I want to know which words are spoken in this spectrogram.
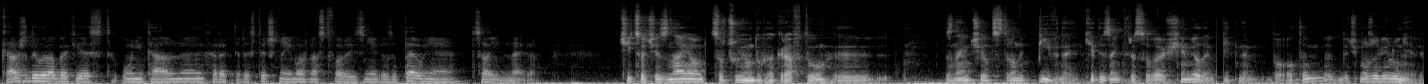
każdy urobek jest unikalny, charakterystyczny i można stworzyć z niego zupełnie co innego. Ci, co Cię znają, co czują ducha kraftu, yy, znają Cię od strony piwnej. Kiedy zainteresowałeś się miodem pitnym? Bo o tym być może wielu nie wie.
